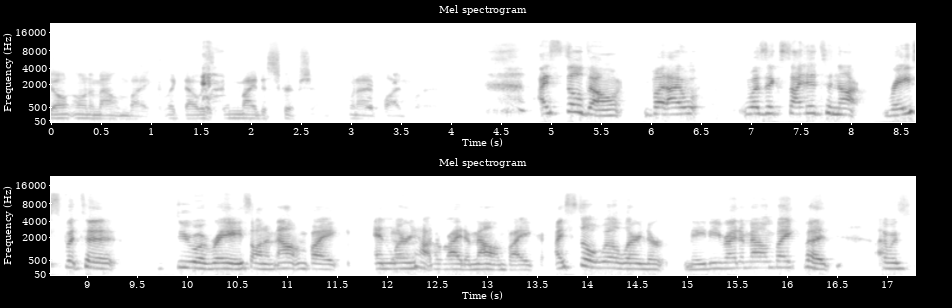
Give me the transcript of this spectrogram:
don't own a mountain bike. Like that was in my description when I applied for it. I still don't, but I w- was excited to not race, but to do a race on a mountain bike and Yeah. learn how to ride a mountain bike. I still will learn to maybe ride a mountain bike, but I was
